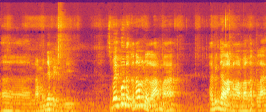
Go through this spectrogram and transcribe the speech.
Eh, namanya Febri. Sebenarnya gue udah kenal udah lama, tapi nggak lama-lama banget lah.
